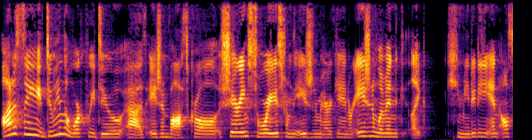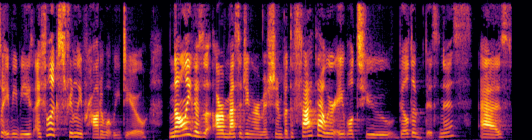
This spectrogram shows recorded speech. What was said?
honestly doing the work we do as Asian Boss Girl, sharing stories from the Asian American or Asian women like community and also ABBs, I feel extremely proud of what we do. Not only because our messaging or our mission, but the fact that we're able to build a business as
